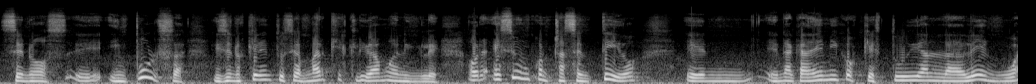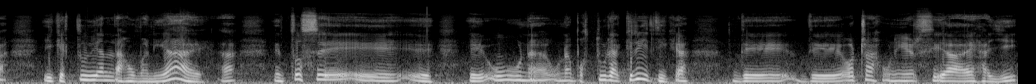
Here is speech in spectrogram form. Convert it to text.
se nos eh, impulsa y se nos quiere entusiasmar que escribamos en inglés. Ahora, ese es un contrasentido en, académicos que estudian la lengua y que estudian las humanidades. ¿ah? Entonces eh, eh, hubo una, postura crítica de, otras universidades allí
